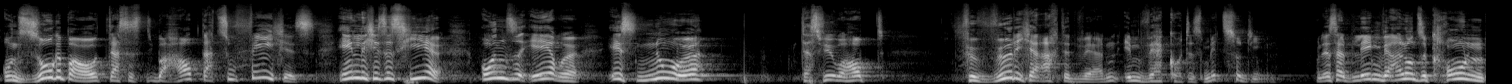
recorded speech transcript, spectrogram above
und so gebaut, dass es überhaupt dazu fähig ist. Ähnlich ist es hier. Unsere Ehre ist nur, dass wir überhaupt für würdig erachtet werden, im Werk Gottes mitzudienen. Und deshalb legen wir alle unsere Kronen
